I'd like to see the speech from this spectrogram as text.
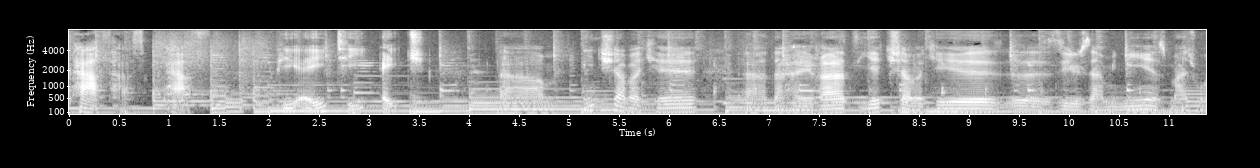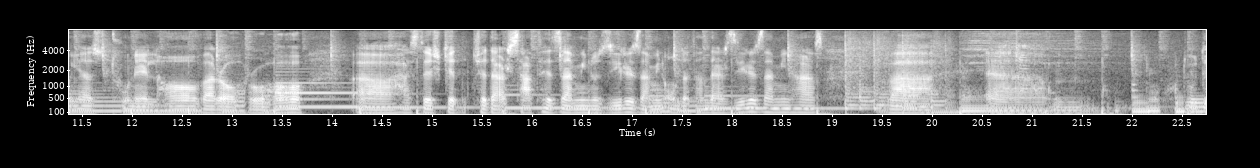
پاث هست. پاث P A T H. این شبکه در حقیقت یک شبکه زیرزمینی از مجموعی از تونل ها و راهروها هستش که چه در سطح زمین و زیر زمین عمدتا در زیر زمین هست و حدود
